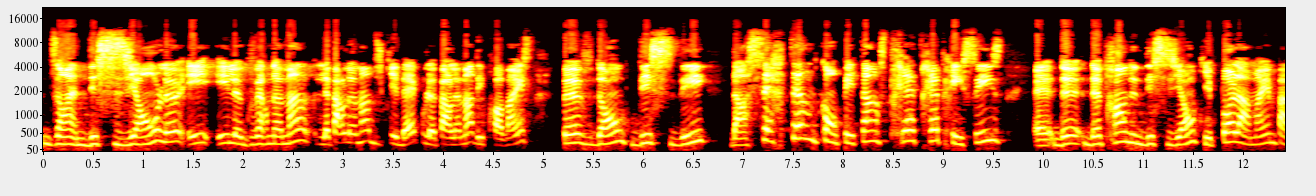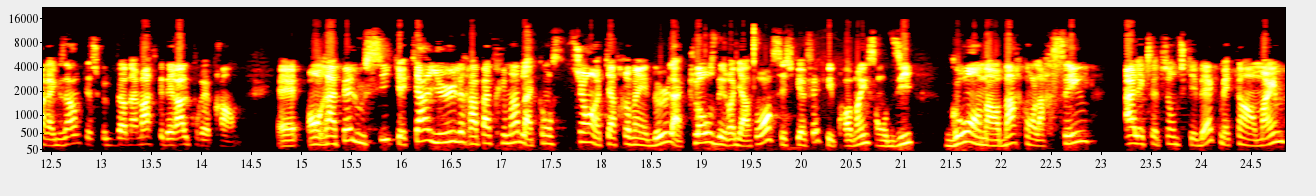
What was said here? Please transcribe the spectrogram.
disons une décision là et, et le gouvernement, le Parlement du Québec ou le Parlement des provinces peuvent donc décider dans certaines compétences très très précises de, de prendre une décision qui est pas la même par exemple que ce que le gouvernement fédéral pourrait prendre. Euh, on rappelle aussi que quand il y a eu le rapatriement de la Constitution en 82, la clause dérogatoire, c'est ce qui a fait que les provinces ont dit go, on embarque, on la resigne, à l'exception du Québec, mais quand même,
